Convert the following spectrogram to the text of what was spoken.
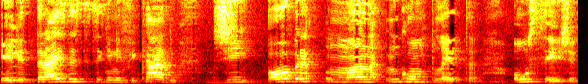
ele traz esse significado de obra humana incompleta. Ou seja,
